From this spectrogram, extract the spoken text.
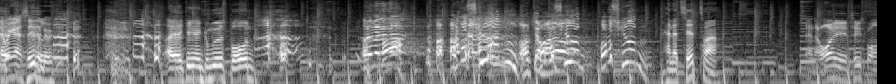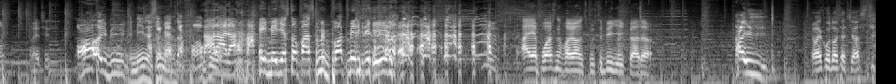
Jeg vil ikke engang se det, Løb. Ej, jeg kan ikke engang komme ud af sporten. Hvad er det der? Hvorfor skyder den? Op til Hvorfor højre. skyder den? Hvorfor skyder den? Han er tæt, tror jeg. Han er over i T-spawn. Han er i T. Åh, oh, Emil. Emil er simpelthen... Foregår. Nej, nej, nej, nej, men jeg står bare som en bot midt i det hele. Ej, jeg bruger sådan en højrehåndsmus. Det er virkelig ikke fair der. Ej. Jeg var ikke hurtigt nok til at adjust.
